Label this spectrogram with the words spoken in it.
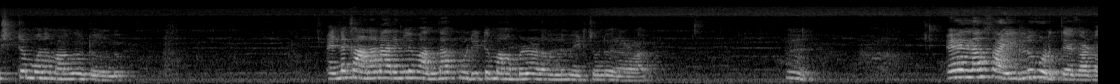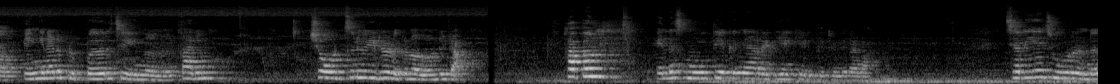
ഇഷ്ടം പോലെ മാങ്ങ കിട്ടുന്നുണ്ട്. എന്നെ കാണാൻ ആരെങ്കിലും വന്നാൽ കൂടിയിട്ട് മാമ്പഴം അളവിൽ മേടിച്ചുകൊണ്ട് വരാറുള്ളത് എന്നാ സൈഡിൽ കൊടുത്തേക്കാട്ടോ. എങ്ങനെയാണ് പ്രിപ്പയർ ചെയ്യുന്നതെന്ന്. കാര്യം ഷോർട്സിന് വീഡിയോ എടുക്കണം അതുകൊണ്ടിട്ടാണ് അപ്പം എന്റെ സ്മൂത്തിയൊക്കെ ഞാൻ റെഡിയാക്കി എടുത്തിട്ടുണ്ട് കേട്ടോ. ചെറിയ ചൂടുണ്ട്.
